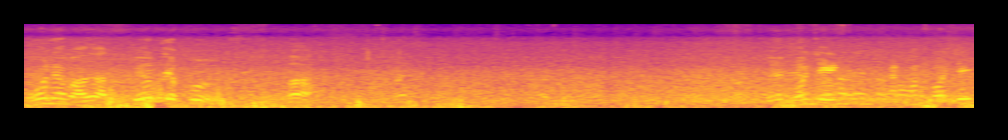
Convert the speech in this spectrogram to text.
ఫోన్ ఏమో అది పేరు చెప్పు. ఫోన్. చేయండి ఫోన్ చేయి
